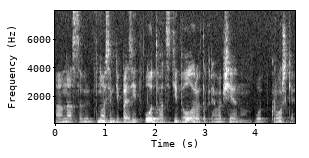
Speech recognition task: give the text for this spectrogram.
А у нас вносим депозит от 20 долларов, это прям вообще ну, вот крошки.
